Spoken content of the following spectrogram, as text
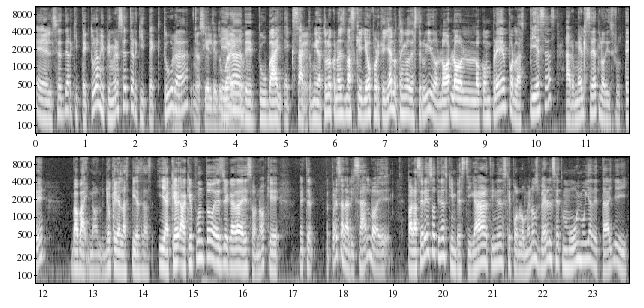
el set de arquitectura, mi primer set de arquitectura. Mm, así el de Dubai. Era de Dubai, exacto. Mira, tú lo conoces más que yo porque ya lo tengo destruido. Lo, lo, lo compré por las piezas, armé el set, lo disfruté. bye bye, no, yo quería las piezas. ¿Y a qué, a qué punto es llegar a eso, no? Que eh, te, te puedes analizarlo. Eh. Para hacer eso tienes que investigar, tienes que por lo menos ver el set muy, muy a detalle y,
